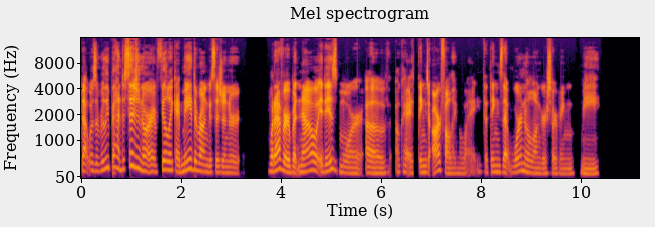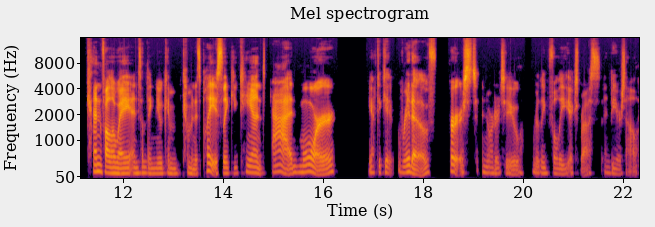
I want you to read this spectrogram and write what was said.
That was a really bad decision, or I feel like I made the wrong decision, or whatever. But now it is more of, okay, things are falling away. The things that were no longer serving me can fall away and something new can come in its place. Like you can't add more. You have to get rid of first in order to really fully express and be yourself.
